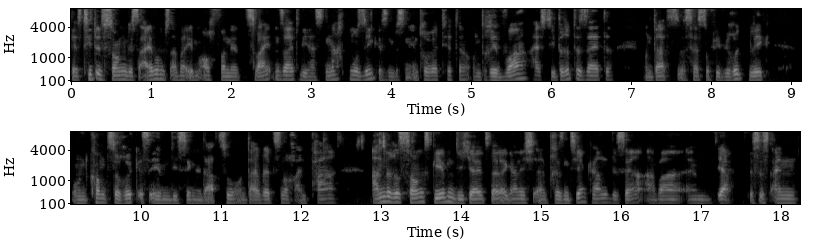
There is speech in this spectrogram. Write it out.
der Titelsong des Albums, aber eben auch von der zweiten Seite, die heißt Nachtmusik, ist ein bisschen introvertierter. Und Revoir heißt die dritte Seite. Und das, das heißt so viel wie Rückblick. Und Kommt zurück ist eben die Single dazu. Und da wird es noch ein paar andere Songs geben, die ich ja jetzt leider gar nicht äh, präsentieren kann bisher, aber ähm, ja, es ist ein,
